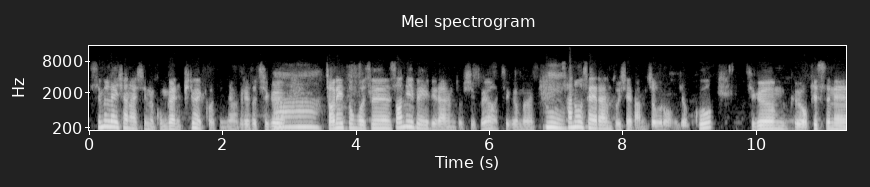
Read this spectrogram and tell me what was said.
시뮬레이션 할 수 있는 공간이 필요했거든요. 그래서 지금 아, 전에 있던 곳은 써니베일이라는 도시고요. 지금은 네. 산호세라는 도시의 남쪽으로 옮겼고, 지금 그 오피스는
